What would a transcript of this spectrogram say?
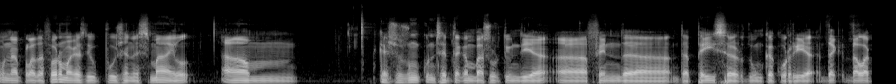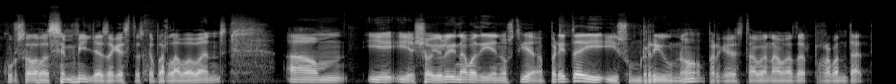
una plataforma que es diu Push and Smile, um, que això és un concepte que em va sortir un dia uh, fent de, de pacer d'un que corria, de, de la cursa de les 100 milles aquestes que parlava abans, um, i, i això, jo li anava dient, hòstia, apreta i, i somriu, no? Perquè estava, anava de, rebentat.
